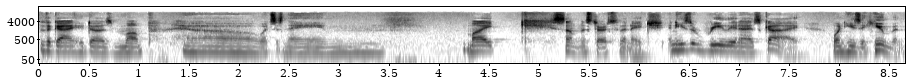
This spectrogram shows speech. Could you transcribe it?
the guy who does Mump. Oh, what's his name? Mike. Something that starts with an H, and he's a really nice guy when he's a human.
